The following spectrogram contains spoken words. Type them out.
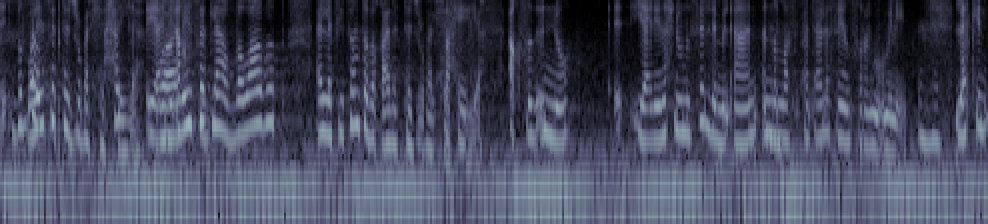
بالضبط. وليست التجربة الحسية حتى يعني وليست لها الضوابط التي تنطبق على التجربة الحسية. صحيح أقصد أنه يعني نحن نسلم الآن أن الله سبحانه وتعالى سينصر المؤمنين. لكن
